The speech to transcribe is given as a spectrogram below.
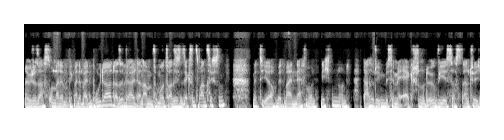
Wie du sagst, und meine, meine beiden Brüder, da sind wir halt dann am 25., 26. mit ihr, mit meinen Neffen und Nichten und da ist natürlich ein bisschen mehr Action und irgendwie ist das dann natürlich,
